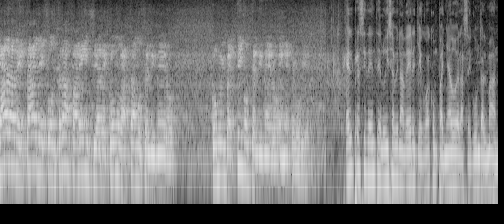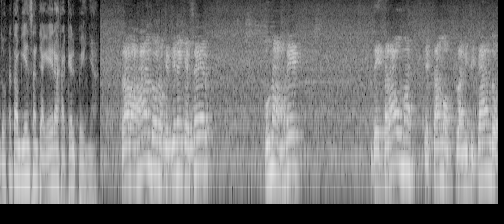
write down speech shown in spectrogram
Cada detalle con transparencia de cómo gastamos el dinero, cómo invertimos el dinero en este gobierno. El presidente Luis Abinader llegó acompañado de la segunda al mando, la también santiaguera Raquel Peña. Trabajando en lo que tiene que ser una red de traumas que estamos planificando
